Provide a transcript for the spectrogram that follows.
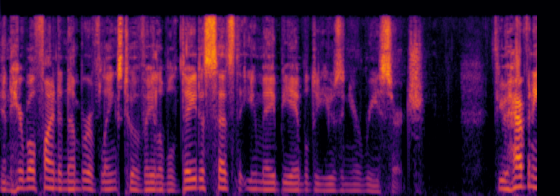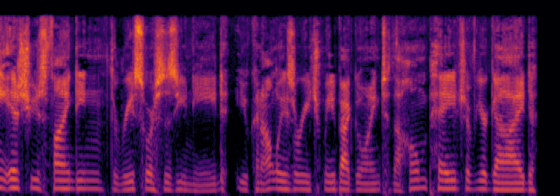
and here we'll find a number of links to available data sets that you may be able to use in your research. If you have any issues finding the resources you need, you can always reach me by going to the home page of your guide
